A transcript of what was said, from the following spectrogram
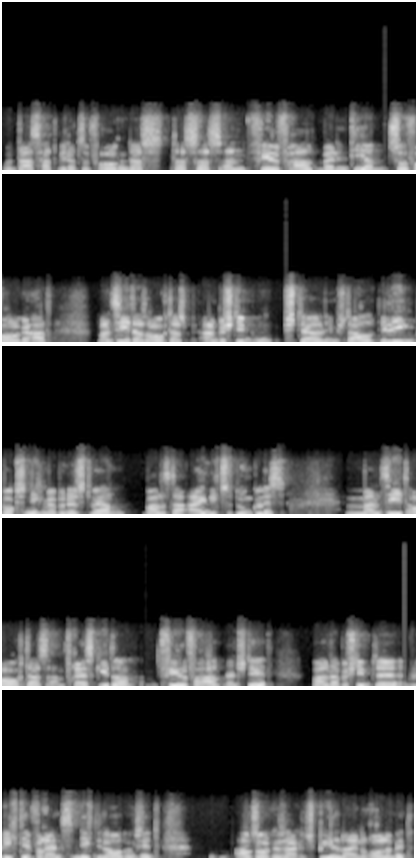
Und das hat wieder zur Folge, dass, dass das ein Fehlverhalten bei den Tieren zur Folge hat. Man sieht das auch, dass an bestimmten Stellen im Stall die Liegenboxen nicht mehr benutzt werden, weil es da eigentlich zu dunkel ist. Man sieht auch, dass am Fressgitter Fehlverhalten entsteht, weil da bestimmte Lichtdifferenzen nicht in Ordnung sind. All solche Sachen spielen eine Rolle mit.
